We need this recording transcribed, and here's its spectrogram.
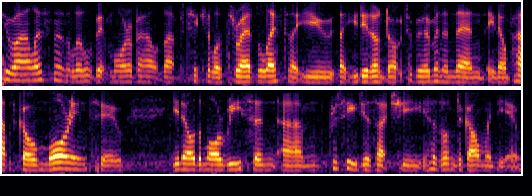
to our listeners a little bit more about that particular thread lift that you that you did on Dr. Berman, and then you know perhaps go more into, you know, the more recent um, procedures that she has undergone with you?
